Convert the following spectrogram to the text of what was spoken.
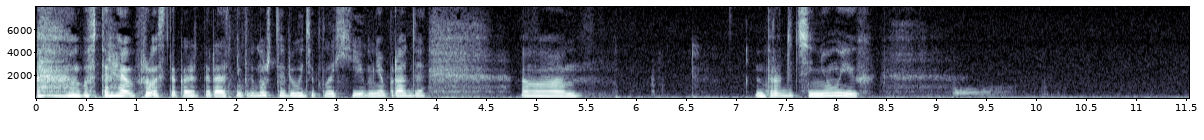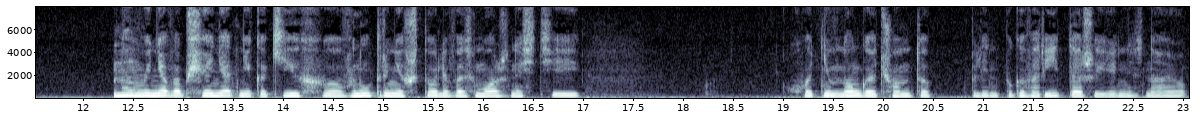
повторяю просто каждый раз. Не потому, что люди плохие. Мне, правда... Э, правда, ценю их. Но у меня вообще нет никаких внутренних, что ли, возможностей хоть немного о чем-то, блин, поговорить даже, я не знаю.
